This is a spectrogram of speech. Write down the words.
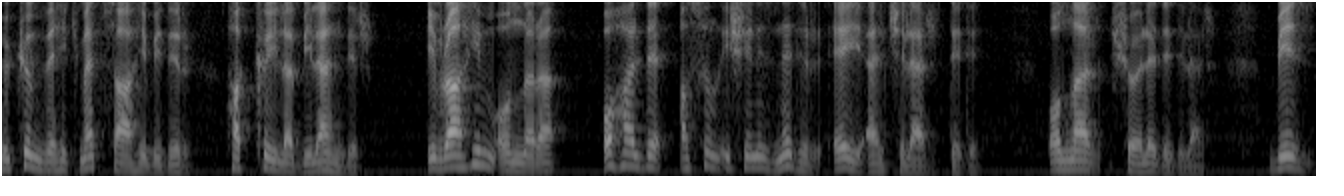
hüküm ve hikmet sahibidir, hakkıyla bilendir. İbrahim onlara, o halde asıl işiniz nedir ey elçiler dedi. Onlar şöyle dediler, biz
